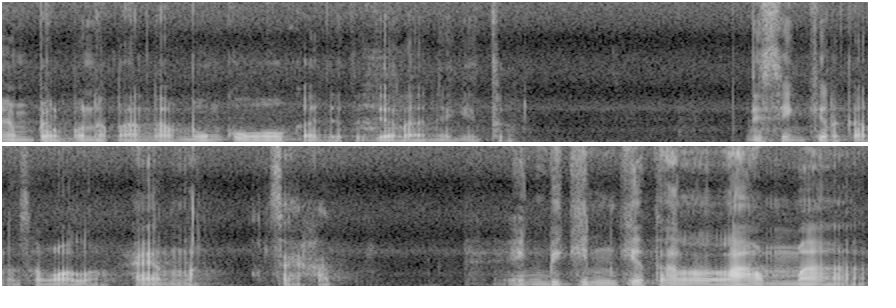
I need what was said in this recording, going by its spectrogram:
nempel pundak Anda, bungkuk aja tuh jalannya gitu. Disingkirkan sama Allah. Enak, sehat. Yang bikin kita lama,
